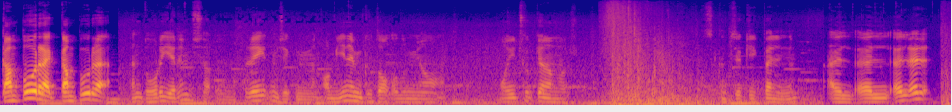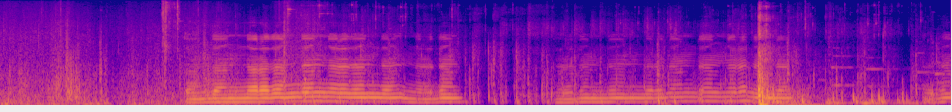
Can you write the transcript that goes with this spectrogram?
Kampura kampura. Ben doğru yere mi şartladım? Şuraya gitmeyecek miyim ben? Abi yine mi kötü atladım ya? Ay çok yalan var. Sıkıntı yok ilk ben indim. El el el el. Dun dun dara dun dun dara dun dun dara dun. Dara dun dun dara dun dun Evet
